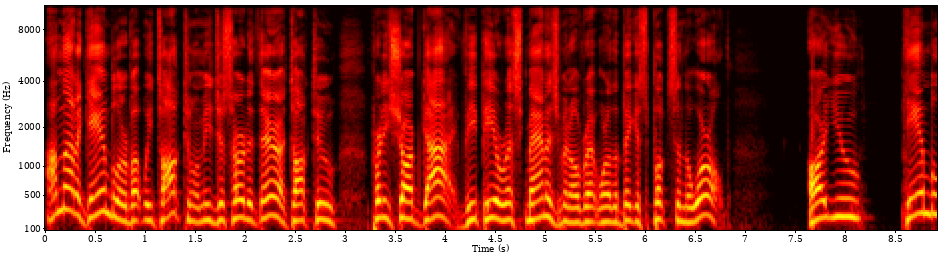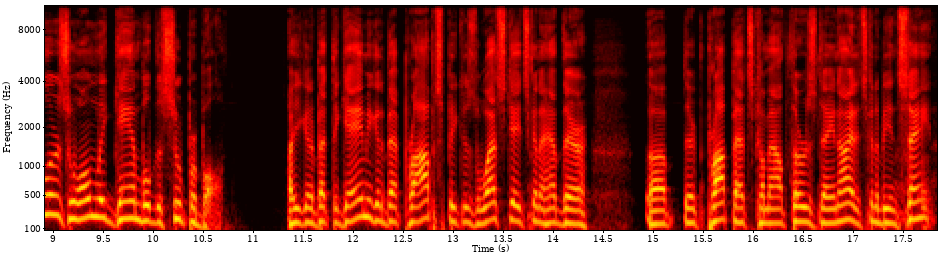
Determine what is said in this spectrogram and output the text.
I'm not a gambler, but we talked to him. You just heard it there. I talked to a pretty sharp guy, VP of risk management over at one of the biggest books in the world. Are you gamblers who only gamble the Super Bowl? Are you going to bet the game? You're going to bet props because Westgate's going to have their uh, their prop bets come out Thursday night. It's going to be insane.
